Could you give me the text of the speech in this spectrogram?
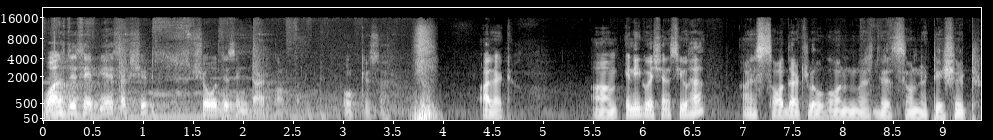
Once this API succeeds, show this entire component. Okay, sir. All right. Um, any questions you have? I saw that logo on my this on a t-shirt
